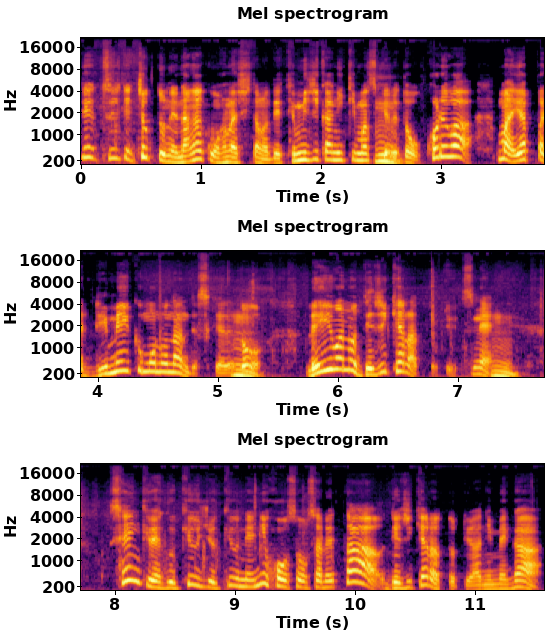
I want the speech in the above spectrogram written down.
で、続いてちょっとね、長くお話ししたので手短にいきますけれど、これは、まあやっぱりリメイクものなんですけれど、うん。令和のデジキャラットというですね、うん。1999年に放送されたデジキャラットというアニメが、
